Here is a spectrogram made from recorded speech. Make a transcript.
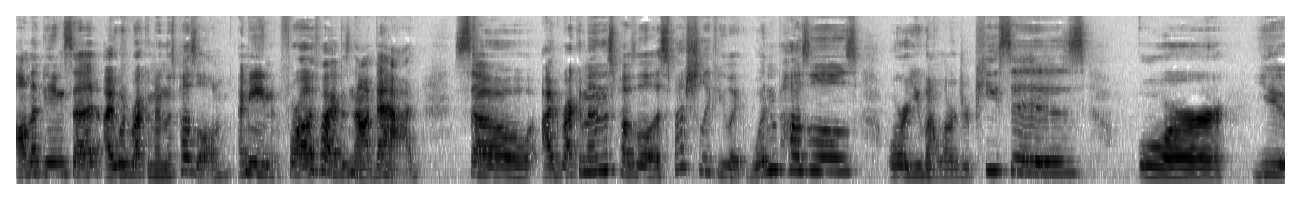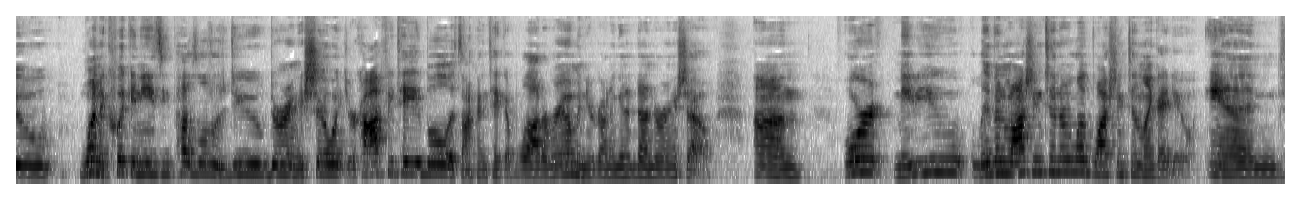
All that being said, I would recommend this puzzle. I mean, 4 out of 5 is not bad. So I'd recommend this puzzle, especially if you like wooden puzzles or you want larger pieces or you want a quick and easy puzzle to do during a show at your coffee table. It's not going to take up a lot of room and you're going to get it done during a show. Um, or maybe you live in Washington or love Washington like I do, and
